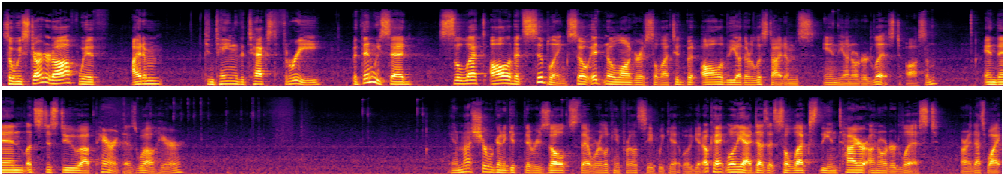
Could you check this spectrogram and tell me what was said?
So we started off with item containing the text 3, but then we said select all of its siblings. So it no longer is selected, but all of the other list items in the unordered list. Awesome. And then let's just do a parent as well here. And I'm not sure we're going to get the results that we're looking for. Let's see if we get what we get. Okay, well, yeah, it does. It selects the entire unordered list. All right, that's why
